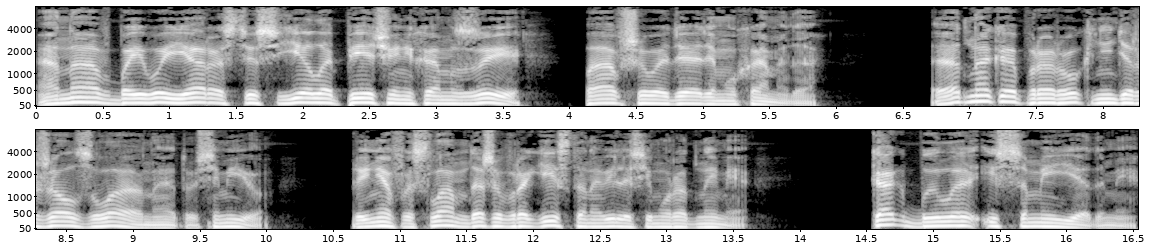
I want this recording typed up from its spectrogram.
она в боевой ярости съела печень Хамзы, павшего дяди Мухаммеда. Однако пророк не держал зла на эту семью. Приняв ислам, даже враги становились ему родными, как было и с самиедами.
